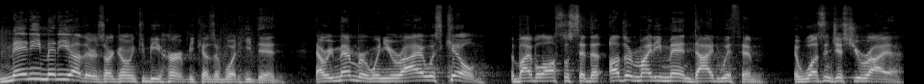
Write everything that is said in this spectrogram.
many, many others are going to be hurt because of what he did. Now remember, when Uriah was killed, the Bible also said that other mighty men died with him. It wasn't just Uriah.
